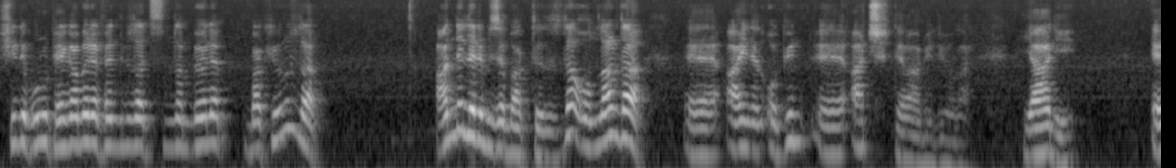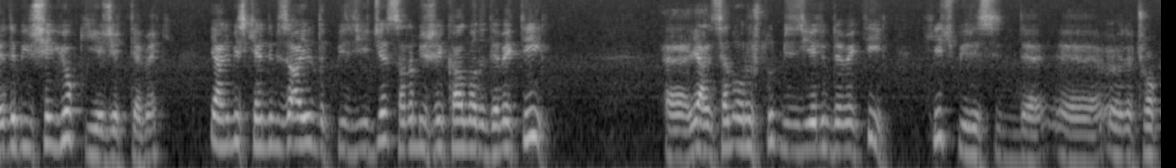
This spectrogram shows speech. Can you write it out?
Şimdi bunu Peygamber Efendimiz açısından böyle bakıyoruz da annelerimize baktığınızda onlar da e, aynen o gün e, aç devam ediyorlar. Yani evde bir şey yok yiyecek demek. Yani biz kendimizi ayırdık, biz yiyeceğiz, sana bir şey kalmadı demek değil. E, yani sen oruç tut, biz yiyelim demek değil. Hiçbirisinde e, öyle çok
